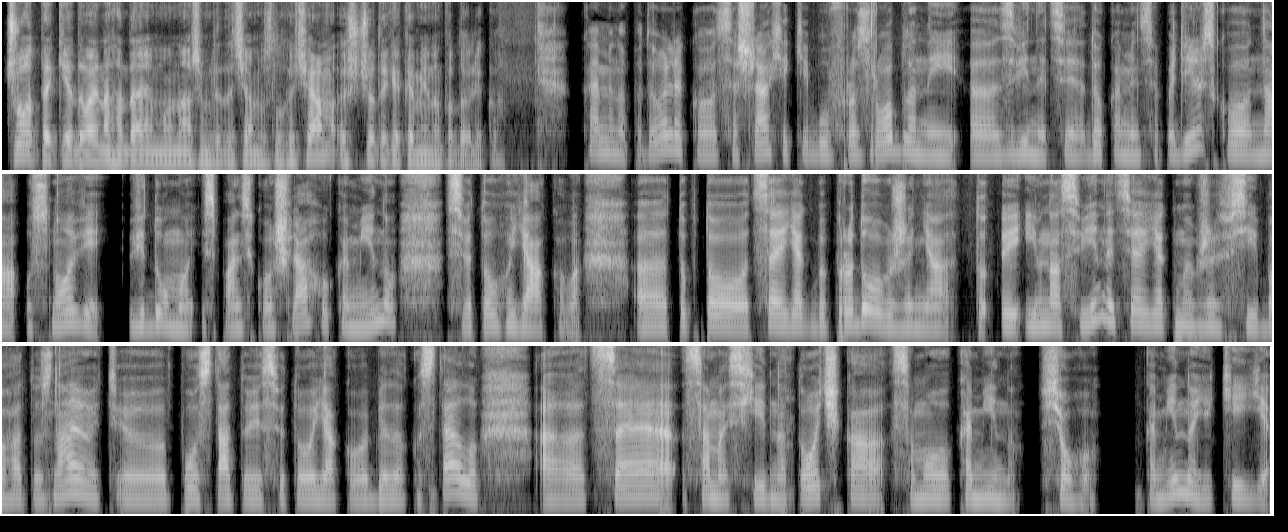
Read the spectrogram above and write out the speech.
Е, що таке? Давай нагадаємо нашим глядачам і слухачам, що таке Каміно Подоліко. Кам'яно-Подоліко це шлях, який був розроблений е, з Вінниці до Кам'янця-Подільського на основі відомого іспанського шляху Каміно Святого Якова. Е, Тобто, це якби продовження. То- І в нас Вінниця, як ми вже всі багато знають, е, по статуї Святого Якова біля костелу, е, це саме східна точка самого каміно, всього каміно, який є.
